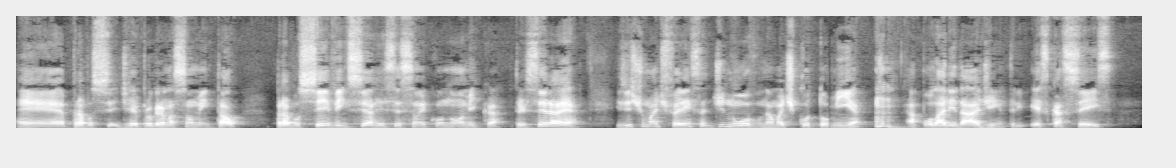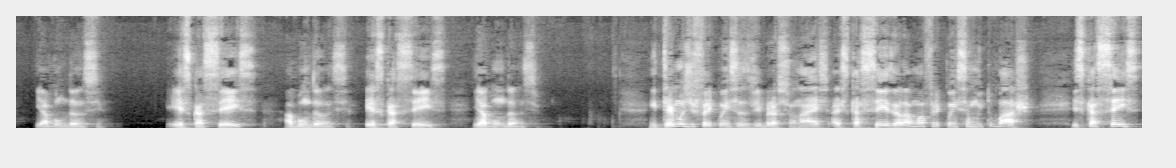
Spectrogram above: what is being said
é, para você de reprogramação mental para você vencer a recessão econômica. Terceira é existe uma diferença de novo, né, uma dicotomia, a polaridade entre escassez e abundância. Escassez, abundância. Escassez e abundância. Em termos de frequências vibracionais, a escassez ela é uma frequência muito baixa. Escassez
